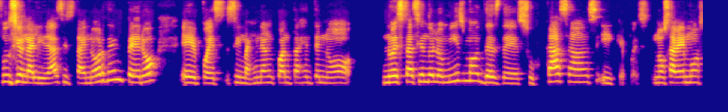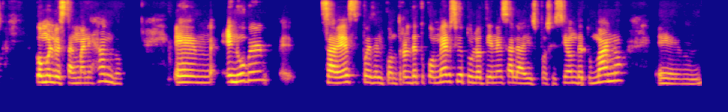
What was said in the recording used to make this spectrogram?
funcionalidad si está en orden, pero eh, pues se imaginan cuánta gente no, no está haciendo lo mismo desde sus casas y que pues no sabemos cómo lo están manejando. Em, en Uber, eh, sabes, pues el control de tu comercio, tú lo tienes a la disposición de tu mano. Em,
